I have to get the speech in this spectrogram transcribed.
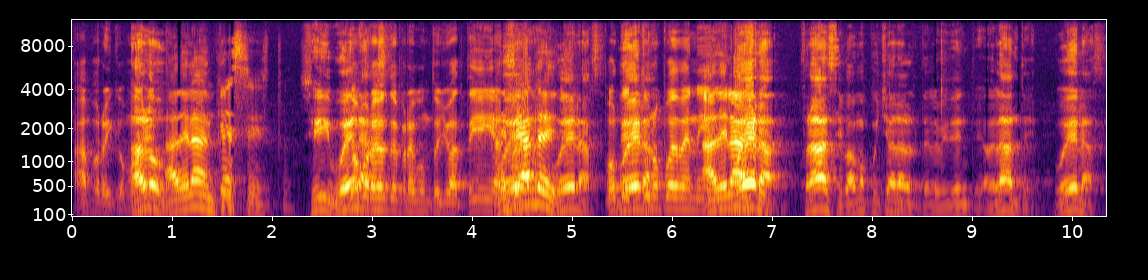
Ah, pero ¿y cómo? Adelante. ¿Qué es esto? Sí, buenas. No, por eso te pregunto yo a ti. A buenas, Andrés? Buenas. Porque tú no puedes venir. Adelante. Buenas. Francis, vamos a escuchar al televidente. Adelante. Buenas.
